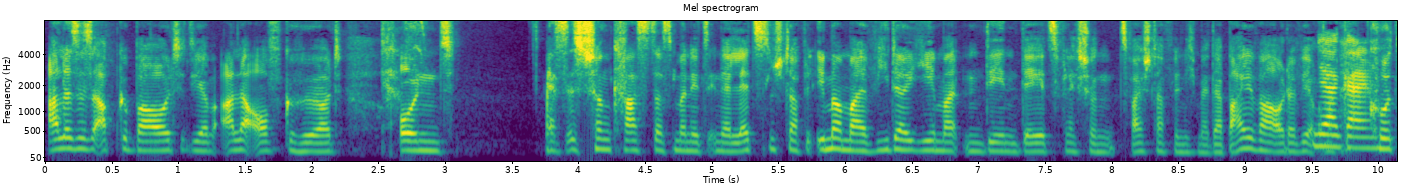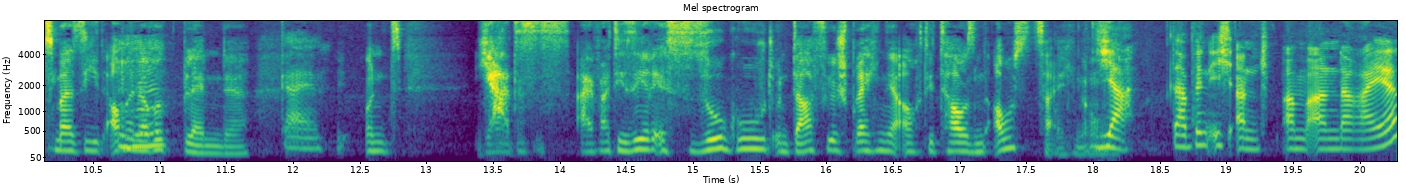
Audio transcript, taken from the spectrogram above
Alles ist abgebaut, die haben alle aufgehört. Und es ist schon krass, dass man jetzt in der letzten Staffel immer mal wieder jemanden, den, der jetzt vielleicht schon zwei Staffeln nicht mehr dabei war oder wie auch Ja, immer, geil. Mhm. kurz mal sieht, auch in der Rückblende. Geil. Und ja, das ist einfach, die Serie ist so gut und dafür sprechen ja auch die tausend Auszeichnungen. Ja, da bin ich an, an, an der Reihe.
